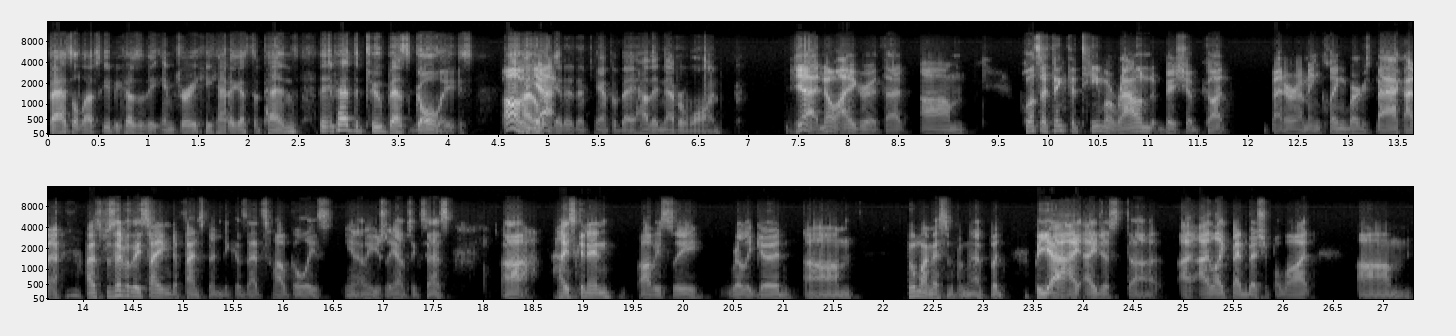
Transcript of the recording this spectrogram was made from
Vasilevskiy because of the injury he had against the Pens, they've had the two best goalies. Oh, I don't yeah. get it in Tampa Bay how they never won. Yeah, no, I agree with that. Um, plus, I think the team around Bishop got better. I mean, Klingberg's back. I, I'm specifically citing defensemen because that's how goalies, you know, usually have success. Uh, Heiskanen, obviously, really good. Um, who am I missing from that? But but yeah, I, I just uh, I, I like Ben Bishop a lot. Um,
